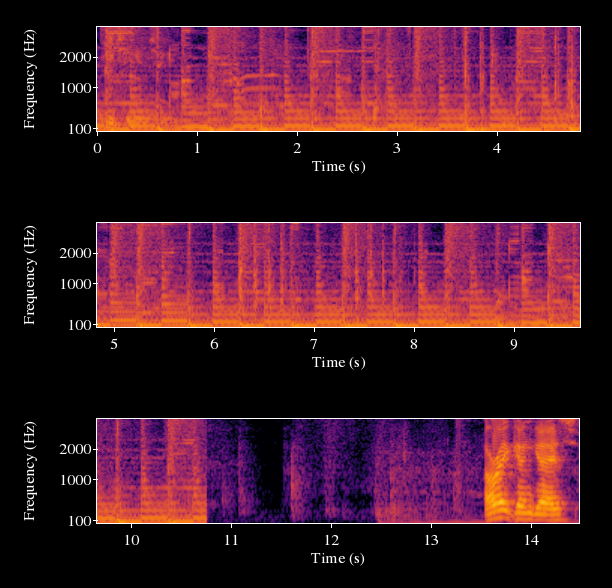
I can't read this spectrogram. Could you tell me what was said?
I've teaching and shooting. All right, gun guys.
